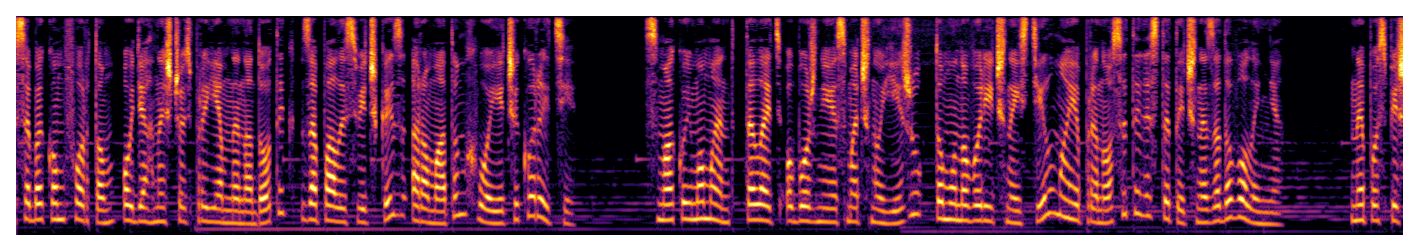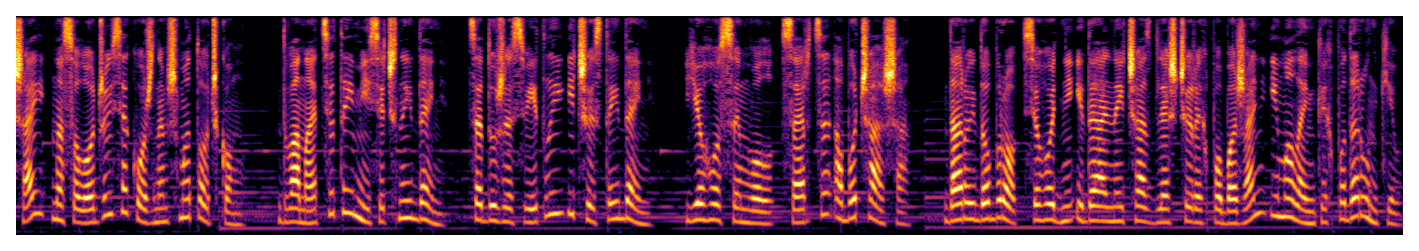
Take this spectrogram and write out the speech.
себе комфортом, одягни щось приємне на дотик, запали свічки з ароматом хвої чи кориці. Смакуй момент, телець обожнює смачну їжу, тому новорічний стіл має приносити естетичне задоволення. Не поспішай, насолоджуйся кожним шматочком. 12-й місячний день це дуже світлий і чистий день. Його символ серце або чаша. Даруй добро, сьогодні ідеальний час для щирих побажань і маленьких подарунків.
